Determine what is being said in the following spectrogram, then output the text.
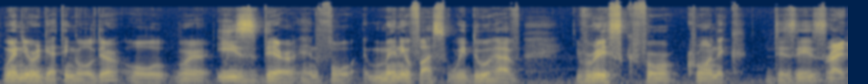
when you're getting older, or where is there, and for many of us, we do have risk for chronic disease. Right.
